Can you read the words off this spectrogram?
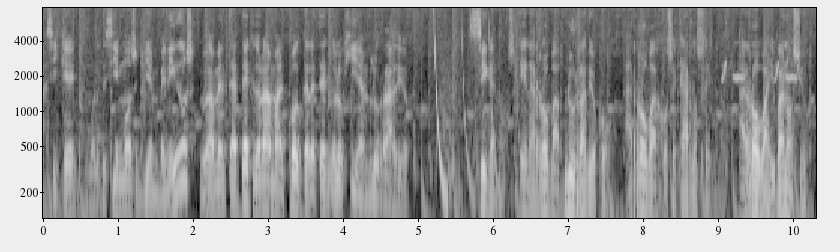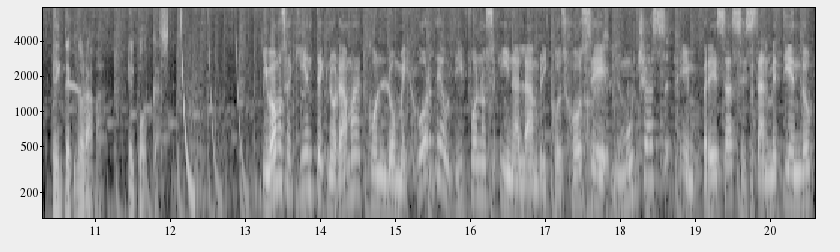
Así que, como les decimos, bienvenidos nuevamente a Tecnorama, el podcast de tecnología en Blue Radio. Síganos en arroba Blue Radio Co, arroba José Carlos Tecno, arroba Ivanocio, en Tecnorama, el podcast. Y vamos aquí en Tecnorama con lo mejor de audífonos inalámbricos. José, muchas empresas se están metiendo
